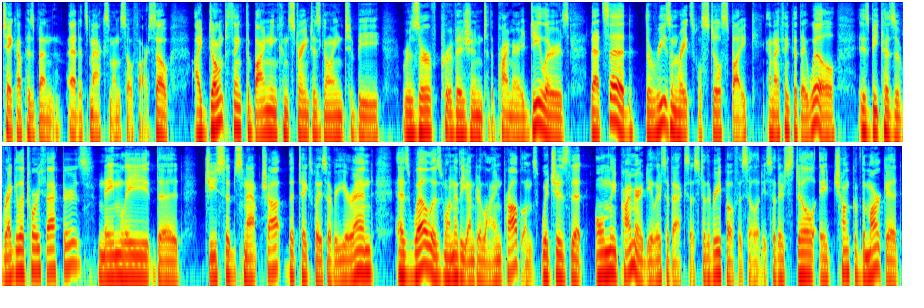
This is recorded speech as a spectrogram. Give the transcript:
take up has been at its maximum so far. So I don't think the binding constraint is going to be reserve provision to the primary dealers. That said, the reason rates will still spike, and I think that they will, is because of regulatory factors, namely the GSIB snapshot that takes place over year end, as well as one of the underlying problems, which is that only primary dealers have access to the repo facility. So there's still a chunk of the market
